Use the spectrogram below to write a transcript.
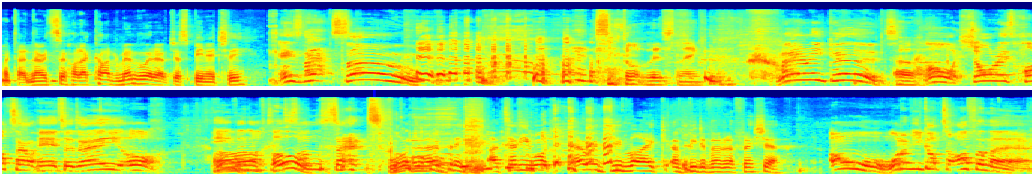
I don't know. It's so hot. I can't remember where I've just been actually. Is that so? Not listening. Very good. oh, it sure is hot out here today. Oh, even after Oh. sunset. What an opening! I tell you what. How would you like a bit of a refresher? Oh, what have you got to offer there?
